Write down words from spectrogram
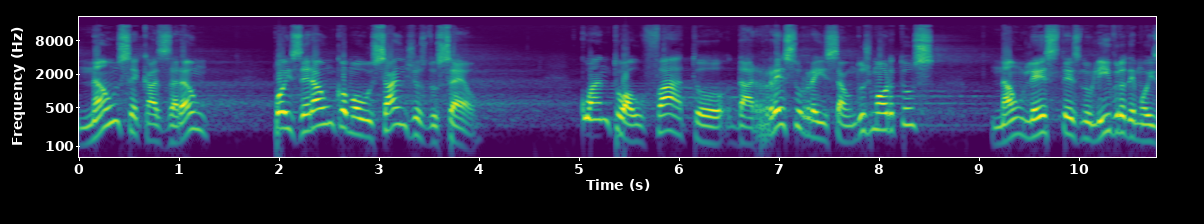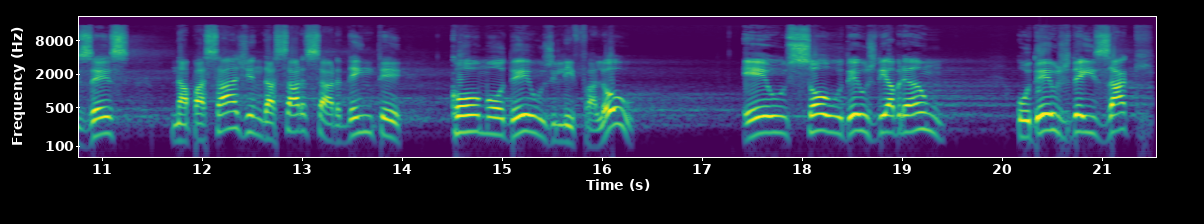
não se casarão, pois serão como os anjos do céu. Quanto ao fato da ressurreição dos mortos, não lestes no livro de Moisés, na passagem da sarça ardente, como Deus lhe falou? Eu sou o Deus de Abraão, o Deus de Isaac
